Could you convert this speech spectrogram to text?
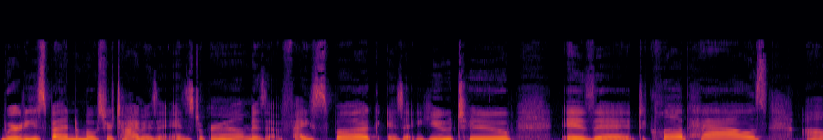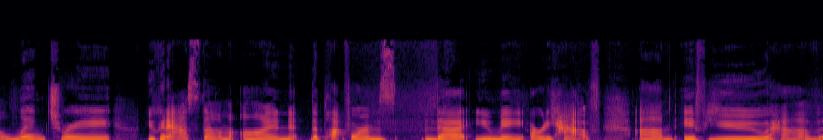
Where do you spend most of your time? Is it Instagram? Is it Facebook? Is it YouTube? Is it Clubhouse? Uh, Linktree? You can ask them on the platforms that you may already have. Um, if you have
